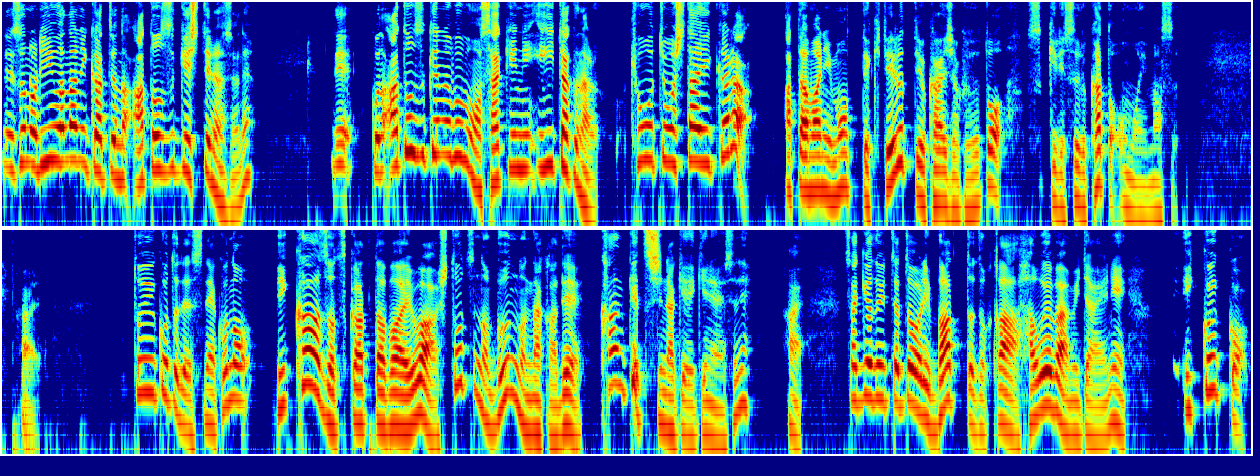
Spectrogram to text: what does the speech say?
で、その理由は何かっていうのは後付けしてるんですよね。で、この後付けの部分を先に言いたくなる。強調したいから頭に持ってきてるっていう解釈するとすっきりするかと思います。はい。ということでですね、この because を使った場合は一つの文の中で完結しなきゃいけないですね。はい。先ほど言った通り but とか however みたいに一個一個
